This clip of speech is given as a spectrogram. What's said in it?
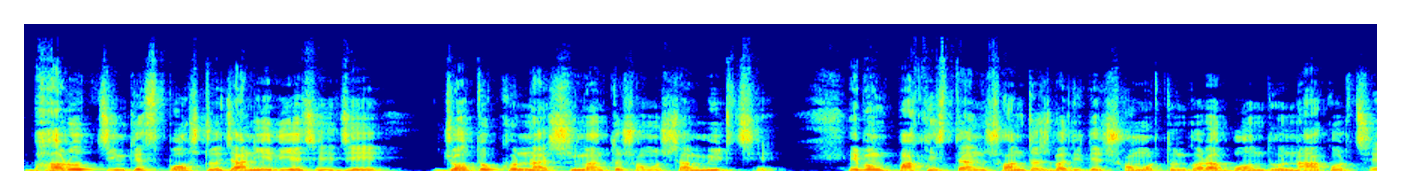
ভারত চীনকে স্পষ্ট জানিয়ে দিয়েছে যে যতক্ষণ না সীমান্ত সমস্যা মিটছে এবং পাকিস্তান সন্ত্রাসবাদীদের সমর্থন করা বন্ধ না করছে,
